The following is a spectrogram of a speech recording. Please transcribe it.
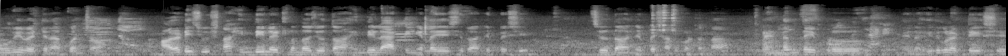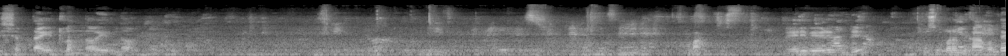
మూవీ పెట్టిన కొంచెం. ఆల్రెడీ చూసిన హిందీలో ఎట్లుందో చూద్దాం హిందీలో యాక్టింగ్ ఎట్లా చేసిరు అని చెప్పేసి చూద్దాం అని చెప్పేసి అనుకుంటున్నా. రెండంతా ఇప్పుడు నేను ఇది కూడా టేస్ట్ చేసి చెప్తా ఎట్లుందో ఏందో. వేడి వేడి ఉంది. సూపర్ ఉంది. కాకుంటే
